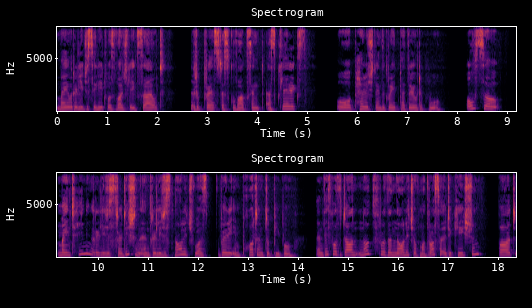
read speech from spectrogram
male religious elite was largely exiled, repressed as kulaks and as clerics, or perished in the Great Patriotic War. Also, maintaining religious tradition and religious knowledge was very important to people and this was done not through the knowledge of madrasa education, but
